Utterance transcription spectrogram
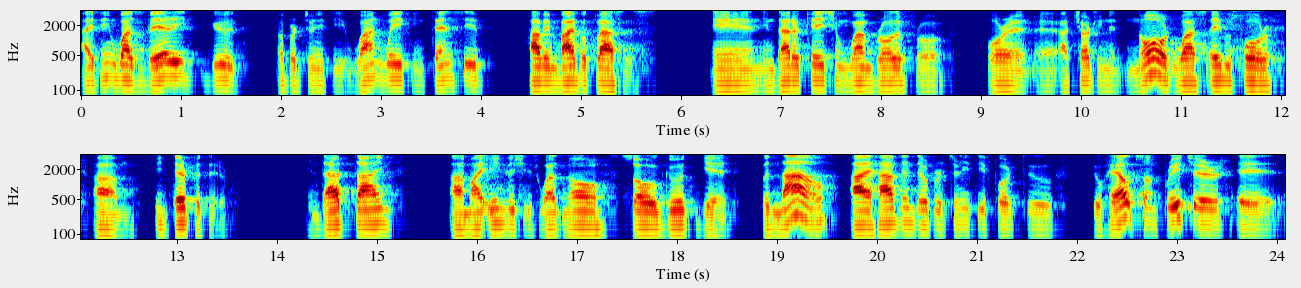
I think was very good opportunity. One week intensive having Bible classes, and in that occasion, one brother for for a, a church in the north was able for um, interpreter. In that time, uh, my English is was not so good yet, but now I have the opportunity for to to help some preacher. Uh,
